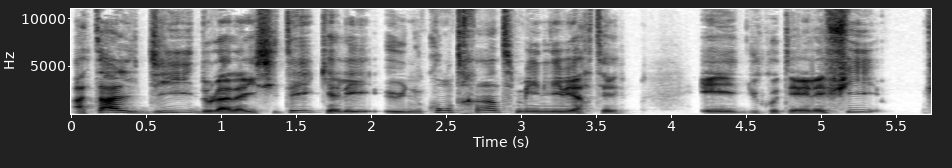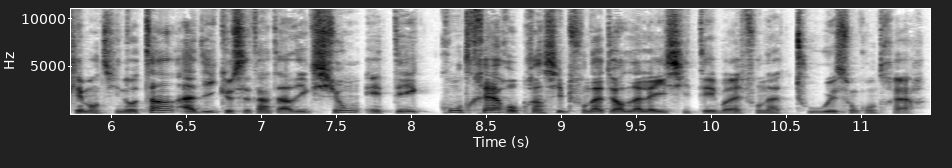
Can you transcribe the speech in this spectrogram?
Attal dit de la laïcité qu'elle est une contrainte mais une liberté. Et du côté LFI, Clémentine Autain a dit que cette interdiction était contraire aux principes fondateurs de la laïcité. Bref, on a tout et son contraire.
